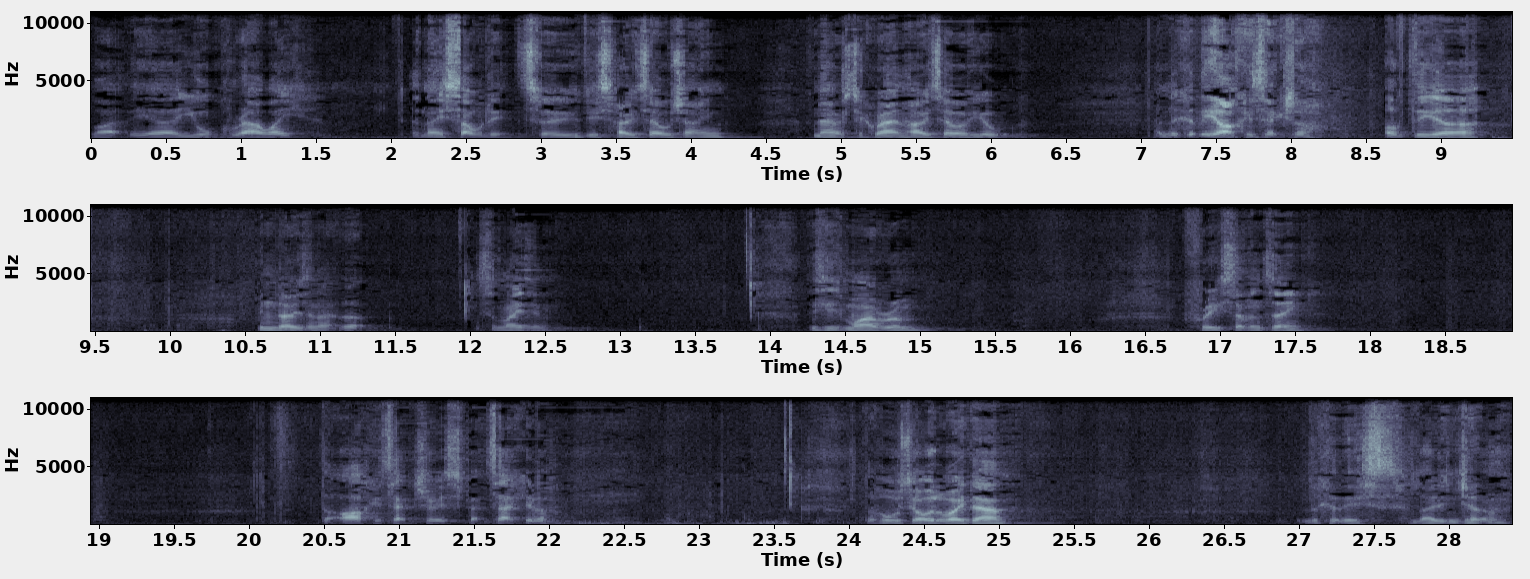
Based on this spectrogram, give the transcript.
like the uh, York Railway, and they sold it to this hotel chain. Now it's the Grand Hotel of York. And look at the architecture of the uh, windows and that. Look, it's amazing. This is my room, 317. The architecture is spectacular. The halls go all the way down. Look at this, ladies and gentlemen.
